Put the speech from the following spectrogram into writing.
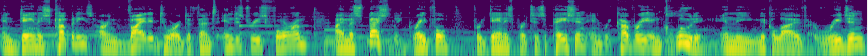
and Danish companies are invited to our Defense Industries Forum. I am especially grateful for Danish participation in recovery, including in the Mykolaiv region.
